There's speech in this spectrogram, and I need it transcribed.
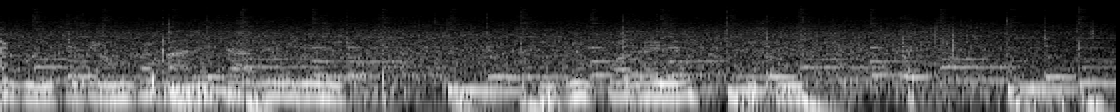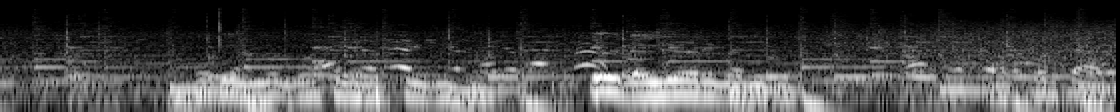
पाइप हुन्छ त्यो भाले चाहिँ अलिअलि खोज्नु पर्दैन। फेरि हाम्रो बसेर त्यो भ्याइयो अरे गरेको। पर्छ अब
